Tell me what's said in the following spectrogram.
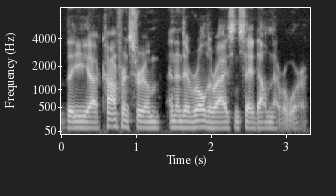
the uh, conference room, and then they roll their eyes and say, "That'll never work."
